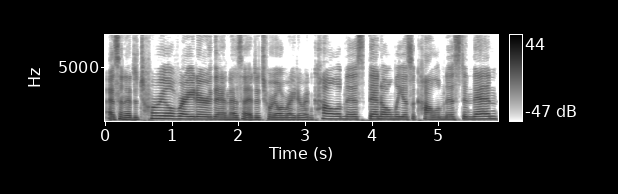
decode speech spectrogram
as an editorial writer, then as an editorial writer and columnist, then only as a columnist, and then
